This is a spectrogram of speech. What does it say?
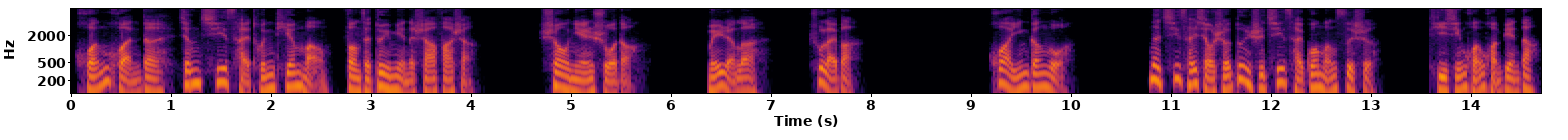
缓缓的将七彩吞天蟒放在对面的沙发上，少年说道：“没人了，出来吧。”话音刚落，那七彩小蛇顿时七彩光芒四射，体型缓缓变大。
